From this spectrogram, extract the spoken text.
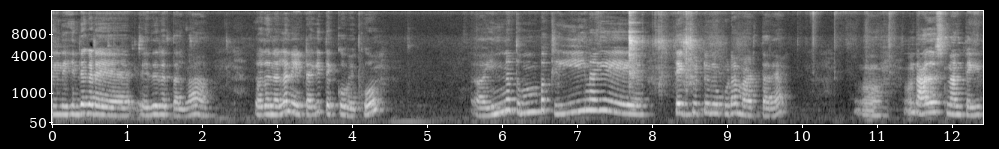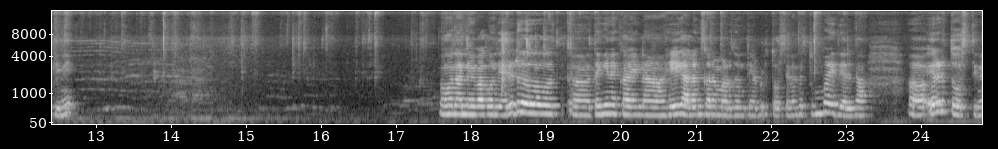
ಇಲ್ಲಿ ಹಿಂದೆಗಡೆ ಇದಿರುತ್ತಲ್ವಾ? ಅದನ್ನೆಲ್ಲ ನೀಟಾಗಿ ತೆಕ್ಕೋಬೇಕು. ಇನ್ನು ತುಂಬ ಕ್ಲೀನಾಗಿ ತೆಗೆದ್ಬಿಟ್ಟು ಕೂಡ ಮಾಡ್ತಾರೆ. ಒಂದು ಆದಷ್ಟು ನಾನು ತೆಗಿತೀನಿ. ನಾನು ಇವಾಗ ಒಂದು ಎರಡು ತೆಂಗಿನಕಾಯಿನ ಹೇಗೆ ಅಲಂಕಾರ ಮಾಡೋದು ಅಂತ ಹೇಳ್ಬಿಟ್ಟು ತೋರಿಸ್ತೀನಿ. ಅಂದರೆ ತುಂಬ ಇದೆಯಲ್ಲ? ಎರಡು ತೋರಿಸ್ತೀನಿ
